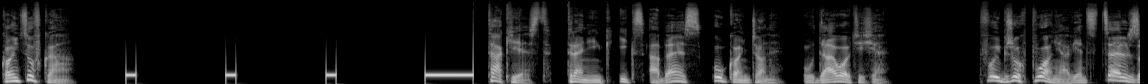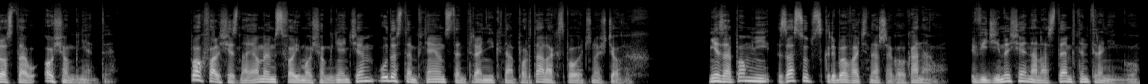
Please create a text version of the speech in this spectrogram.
Końcówka. Tak jest. Trening XABS ukończony. Udało ci się. Twój brzuch płonie, a więc cel został osiągnięty. Pochwal się znajomym swoim osiągnięciem, udostępniając ten trening na portalach społecznościowych. Nie zapomnij zasubskrybować naszego kanału. Widzimy się na następnym treningu.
